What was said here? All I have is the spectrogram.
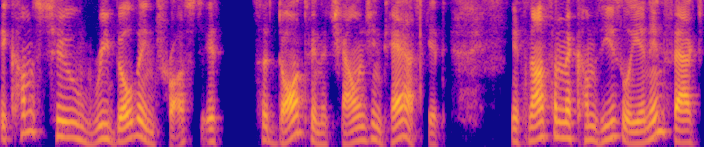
it comes to rebuilding trust it's a daunting a challenging task it it's not something that comes easily and in fact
